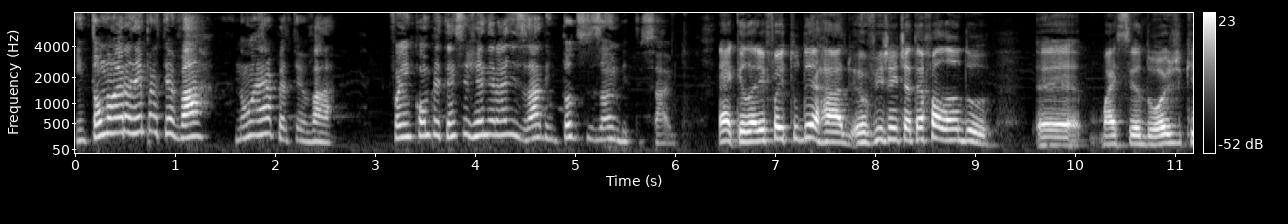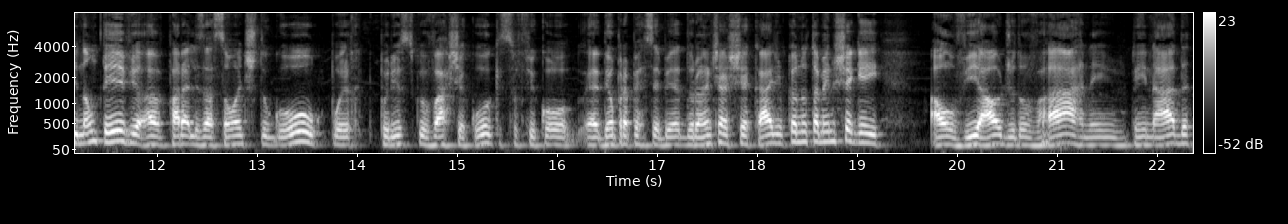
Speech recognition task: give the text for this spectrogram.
Então não era nem para ter VAR. Não era para ter VAR. Foi incompetência generalizada em todos os âmbitos, sabe? É, aquilo ali foi tudo errado. Eu vi gente até falando é, mais cedo hoje que não teve a paralisação antes do gol, por, por isso que o VAR checou, que isso ficou. É, deu para perceber durante a checagem, porque eu não, também não cheguei a ouvir áudio do VAR, nem, nem nada.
